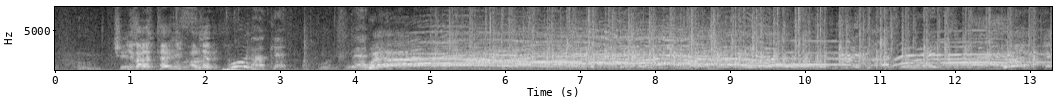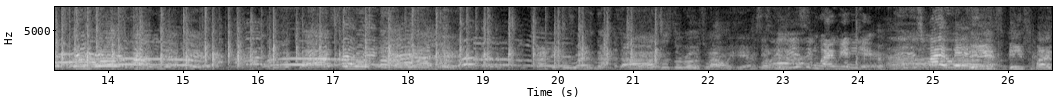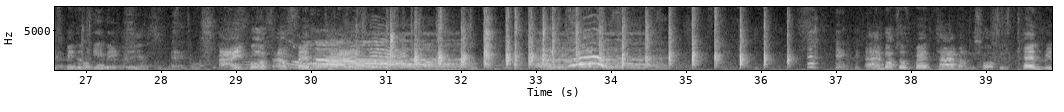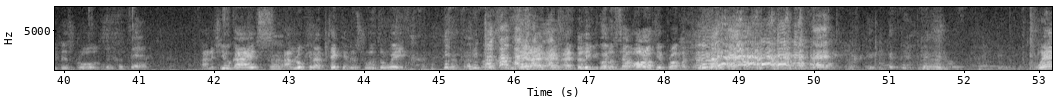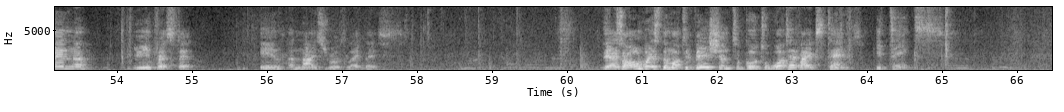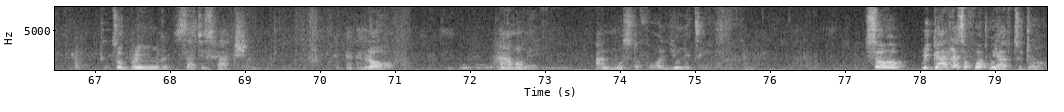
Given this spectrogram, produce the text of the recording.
Cheers. You gotta take it or leave it. Okay. We are That's the rose. This is the rose why we are here. That's the rose why we are here. And it will rise That, that is the rose why we're here. The reason why we're here. This is why we're here. This is my spitted image. I must have spent time and resources. I must have spent time and resources tendering this rose. And if you guys hmm. are looking at taking this rose away, then I, I, I believe you're going to sell all of your property. When you're interested in a nice rose like this, there's always the motivation to go to whatever extent it takes to bring satisfaction, love, harmony, and most of all, unity. So, regardless of what we have to do,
